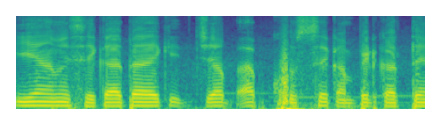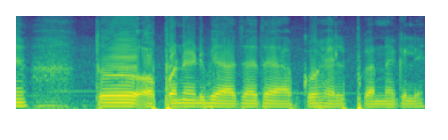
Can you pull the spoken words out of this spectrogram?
ये हमें सिखाता है कि जब आप खुद से कम्पीट करते हैं तो ओपोनेंट भी आ जाता है आपको हेल्प करने के लिए।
